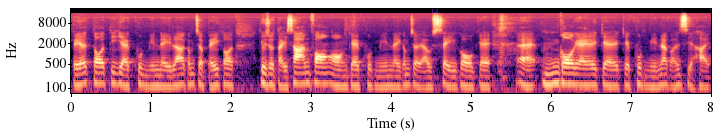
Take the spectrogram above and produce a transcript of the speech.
俾一多啲嘅豁免你啦，咁就俾個叫做第三方案嘅豁免你，咁就有四個嘅誒、五個嘅嘅嘅豁免啦。嗰陣時係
